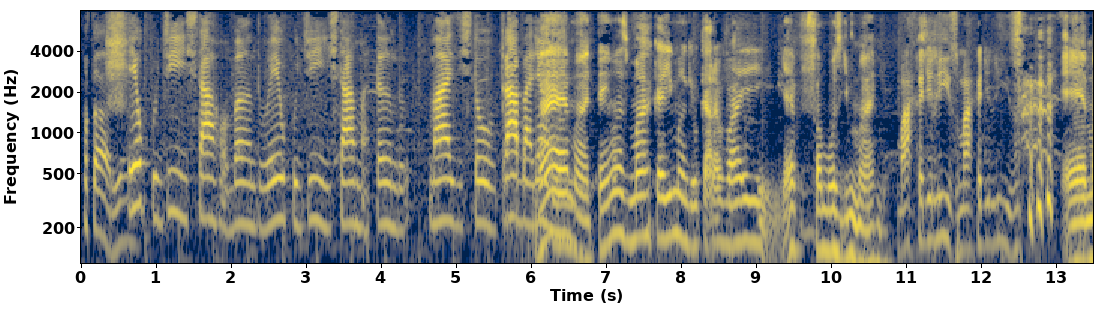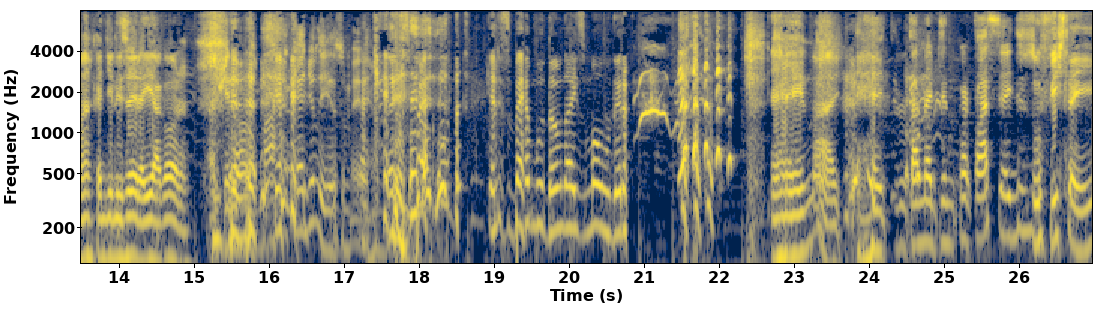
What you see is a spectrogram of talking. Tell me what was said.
putaria. Eu podia estar roubando, eu podia estar matando, mas estou trabalhando. É, mano, tem umas marcas aí, mano, que o cara vai. É famoso demais, mano. Marca de liso, marca de liso. É marca de liseira aí agora. Aquele, Marca que é de liso mesmo. aqueles, bermuda, aqueles bermudão da Smolder. É, mas. É, tu tá metendo com a classe aí de surfista aí.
